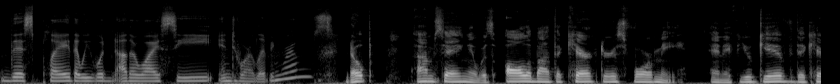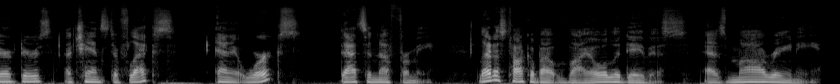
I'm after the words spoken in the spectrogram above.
this play that we wouldn't otherwise see into our living rooms? Nope. I'm saying it was all about the characters for me. And if you give the characters a chance to flex and it works, that's enough for me. Let us talk about Viola Davis as Ma Rainey.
